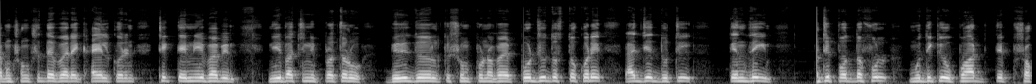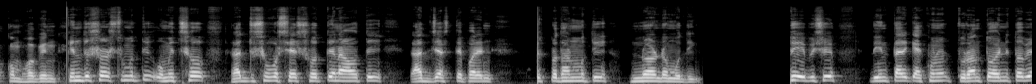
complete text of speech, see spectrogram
এবং সংসদের বাইরে ঘায়েল করেন, ঠিক তেমনিভাবে নির্বাচনী প্রচারও বিরোধী দলকে সম্পূর্ণভাবে পর্যদস্ত করে রাজ্যের দুটি কেন্দ্রেই দুটি পদ্মফুল মোদীকে উপহার দিতে সক্ষম হবেন। কেন্দ্রীয় স্বরাষ্ট্রমন্ত্রী অমিত শাহ রাজ্যসভা শেষ হতে না হতেই রাজ্যে আসতে পারেন প্রধানমন্ত্রী নরেন্দ্র মোদী। কিন্তু এ বিষয়ে দিন তারিখ এখনও চূড়ান্ত হয়নি, তবে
